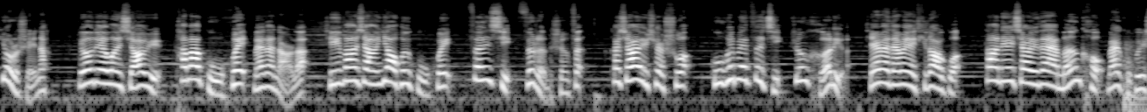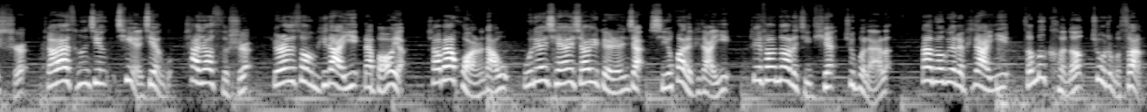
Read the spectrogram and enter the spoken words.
又是谁呢？刘队问小雨，他把骨灰埋在哪儿了？警方想要回骨灰，分析死者的身份，可小雨却说骨灰被自己扔河里了。前面咱们也提到过，当年小雨在门口买骨灰时，小白曾经亲眼见过。恰巧此时有人送皮大衣来保养，小白恍然大悟：五年前小雨给人家洗坏了皮大衣，对方闹了几天就不来了。那么贵的皮大衣，怎么可能就这么算了？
